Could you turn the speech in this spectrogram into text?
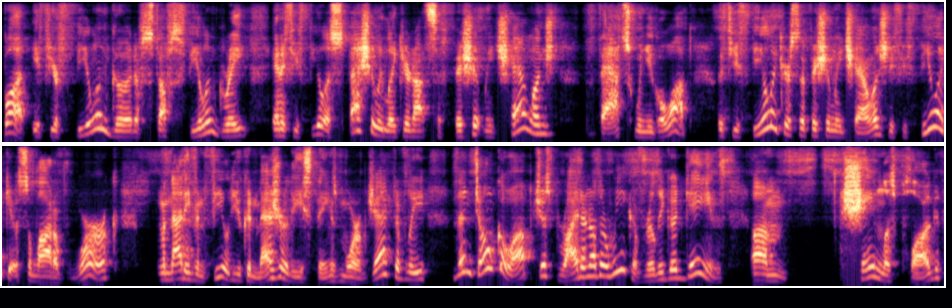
But if you're feeling good, if stuff's feeling great, and if you feel especially like you're not sufficiently challenged, that's when you go up. If you feel like you're sufficiently challenged, if you feel like it was a lot of work, and not even feel you can measure these things more objectively, then don't go up. Just ride another week of really good gains. Um, shameless plug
